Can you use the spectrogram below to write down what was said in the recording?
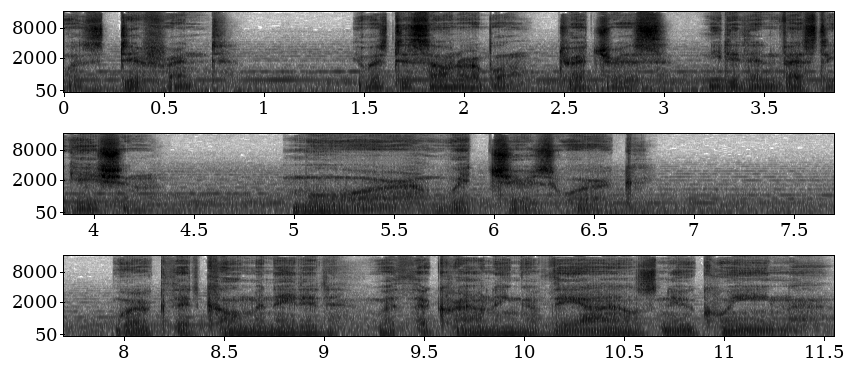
was different. It was dishonorable, treacherous, needed investigation. More Witcher's work. Work that culminated with the crowning of the Isle's new queen.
